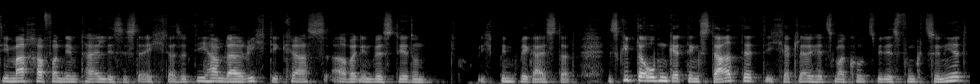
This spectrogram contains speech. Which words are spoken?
die Macher von dem Teil, das ist echt, also die haben da richtig krass Arbeit investiert und ich bin begeistert. Es gibt da oben Getting Started. Ich erkläre euch jetzt mal kurz, wie das funktioniert.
